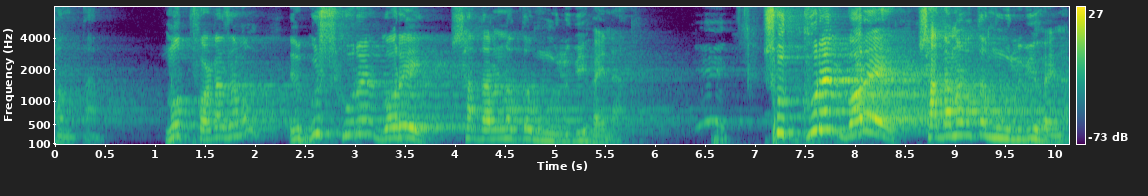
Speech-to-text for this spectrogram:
সন্তান। নোৎফাটা যেমন গুসখুরের গড়ে সাধারণত মৌলবি হয় না। সুদখুরের গড়ে সাধারণত মৌলবি হয় না।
